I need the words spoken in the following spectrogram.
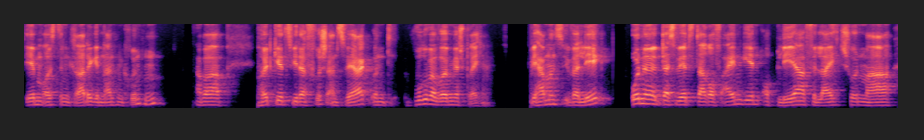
eben aus den gerade genannten Gründen. Aber heute geht es wieder frisch ans Werk und worüber wollen wir sprechen? Wir haben uns überlegt, ohne dass wir jetzt darauf eingehen, ob Lea vielleicht schon mal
